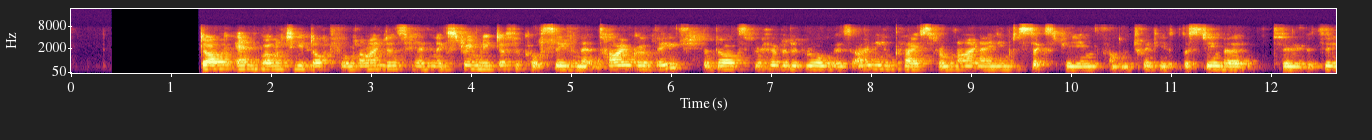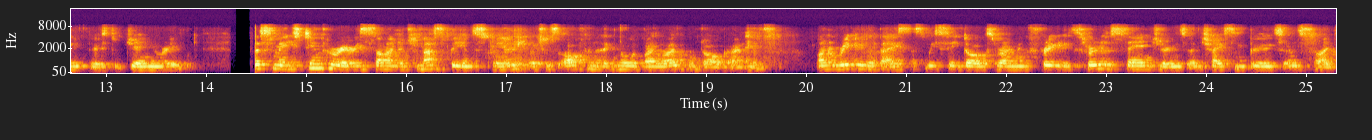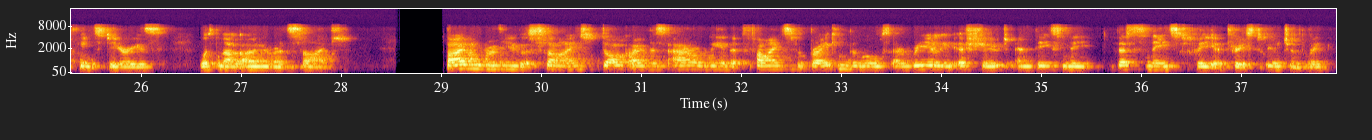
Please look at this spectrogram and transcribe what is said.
DOC and volunteer dotterel minders had an extremely difficult season at Tairua Beach. The dog's prohibited rule is only in place from nine AM to six PM from the twentieth December to the thirty-first of January. This means temporary signage must be installed, which is often ignored by local dog owners. On a regular basis, we see dogs roaming freely through the sand dunes and chasing birds inside fenced areas with no owner in sight. Bylaw review aside, dog owners are aware that fines for breaking the rules are rarely issued and these need, this needs to be addressed urgently.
